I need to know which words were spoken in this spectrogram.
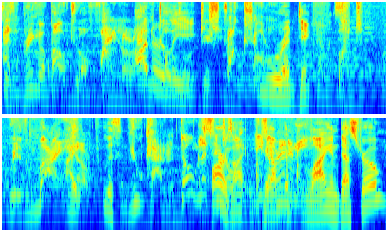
and bring about your final and utterly total destruction. Ridiculous. But with my I help, listen. you can. Don't listen As listen far to as I him. He's okay, our I'm gonna enemy. Lion Destro.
